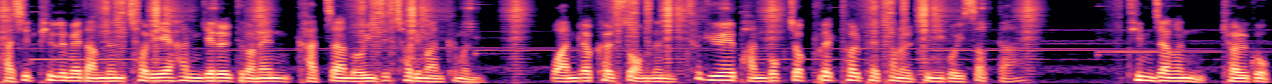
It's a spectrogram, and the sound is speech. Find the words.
다시 필름에 담는 처리의 한계를 드러낸 가짜 노이즈 처리만큼은 완벽할 수 없는 특유의 반복적 프랙털 패턴을 지니고 있었다. 팀장은 결국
